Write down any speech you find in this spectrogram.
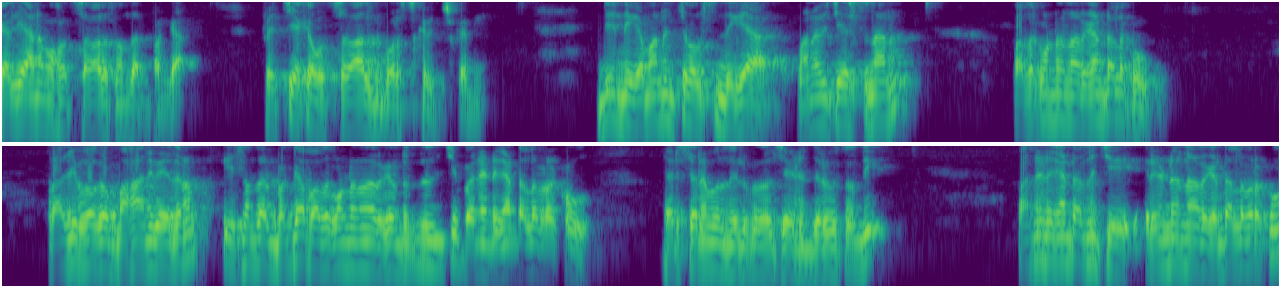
కళ్యాణ మహోత్సవాల సందర్భంగా ప్రత్యేక ఉత్సవాలను పురస్కరించుకొని దీన్ని గమనించవలసిందిగా మనవి చేస్తున్నాను. పదకొండున్నర గంటలకు రాజభోగం మహానివేదనం ఈ సందర్భంగా పదకొండున్నర గంటల నుంచి పన్నెండు గంటల వరకు దర్శనములు నిలుపుదల చేయడం జరుగుతుంది. పన్నెండు గంటల నుంచి రెండున్నర గంటల వరకు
